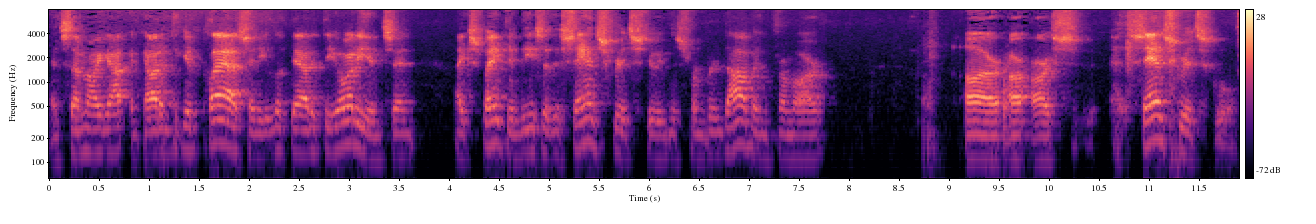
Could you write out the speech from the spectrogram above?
And somehow I got, got him to give class, and he looked out at the audience, and I explained to him, these are the Sanskrit students from Vrindavan, from our, our, our, our Sanskrit school.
